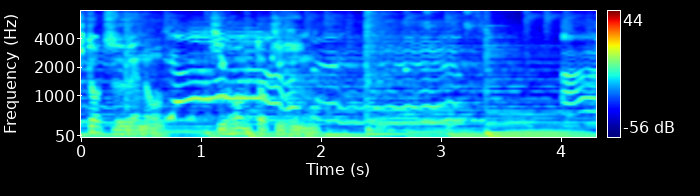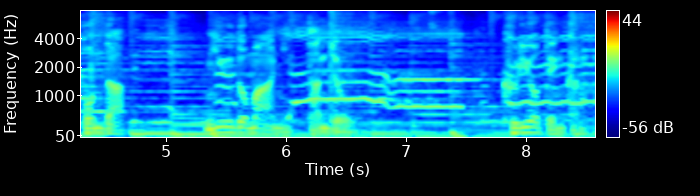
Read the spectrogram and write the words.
一つ上の基本と気品。ホンダニュードマーニ誕生。クリオ店から。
